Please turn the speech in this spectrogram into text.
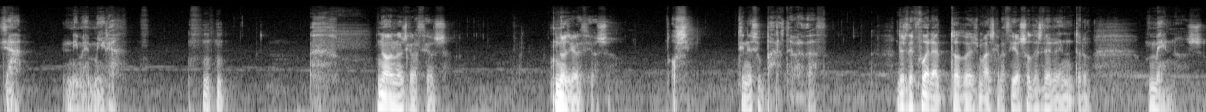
ya ni me mira. No, no es gracioso. No es gracioso. O sí, tiene su parte, ¿verdad? Desde fuera todo es más gracioso, desde dentro menos.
